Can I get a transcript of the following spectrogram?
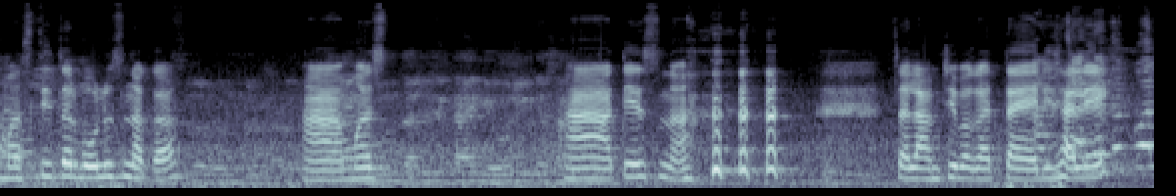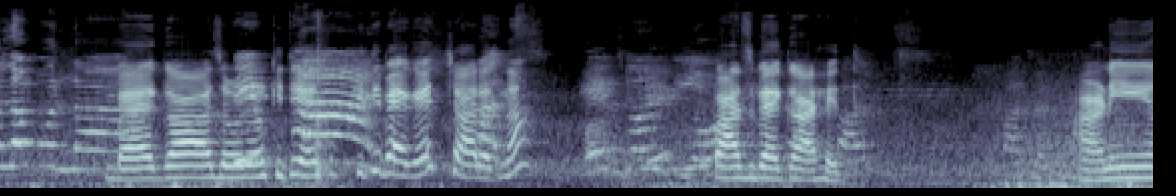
मस्ती तर बोलूच नका. हां मस्त. हां तेच ना. चला आमची बघा तयारी झाली. बॅगा जवळजवळ किती आहेत? किती बॅग आहेत? चार आहेत ना? पाच बॅगा आहेत. आहे. आणि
